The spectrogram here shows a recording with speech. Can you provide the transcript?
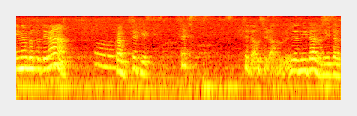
ಇನ್ನೊಂದು ಹೊತ್ತೀರಾ ಕಮ್ ಸಿಟಿ ಸಿಟ್ ಸಿಟ್ ನಿಧಾನ ನಿಧಾನ.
